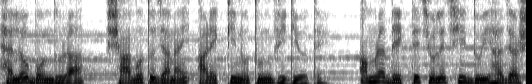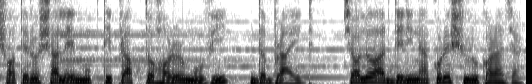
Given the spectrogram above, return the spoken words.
হ্যালো বন্ধুরা, স্বাগত জানাই আরেকটি নতুন ভিডিওতে। আমরা দেখতে চলেছি দুই হাজার সতেরো সালে মুক্তিপ্রাপ্ত হরর মুভি দ্য ব্রাইড চলো আর দেরি না করে শুরু করা যাক।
